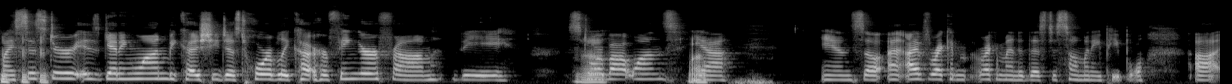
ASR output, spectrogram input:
My sister is getting one because she just horribly cut her finger from the store bought ones. Wow. Yeah. And so I, I've recom recommended this to so many people. Uh,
